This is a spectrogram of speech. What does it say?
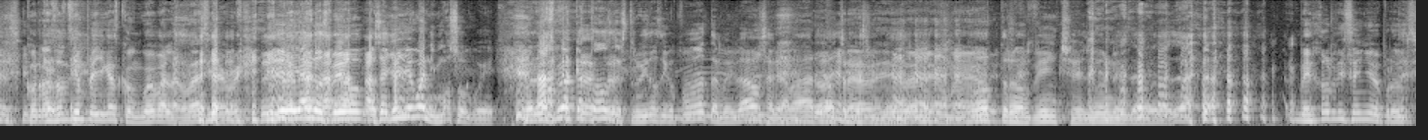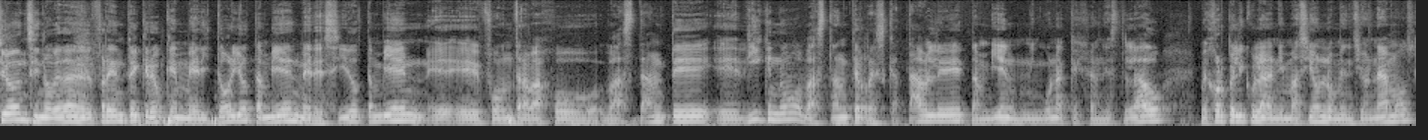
Con razón siempre llegas con hueva a la audacia, güey. Y yo ya los veo, o sea, yo llego animoso, güey. Pero los veo acá todos destruidos, digo, puta, güey, vamos a grabar. Ya, Otra vez, vale. Otro pinche lunes. de verdad. Mejor diseño de producción, sin novedad en el frente, creo que meritorio también, merecido también. eh, eh, fue un trabajo bastante eh, digno, bastante rescatable, también ninguna queja en este lado. Mejor película de animación, lo mencionamos.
